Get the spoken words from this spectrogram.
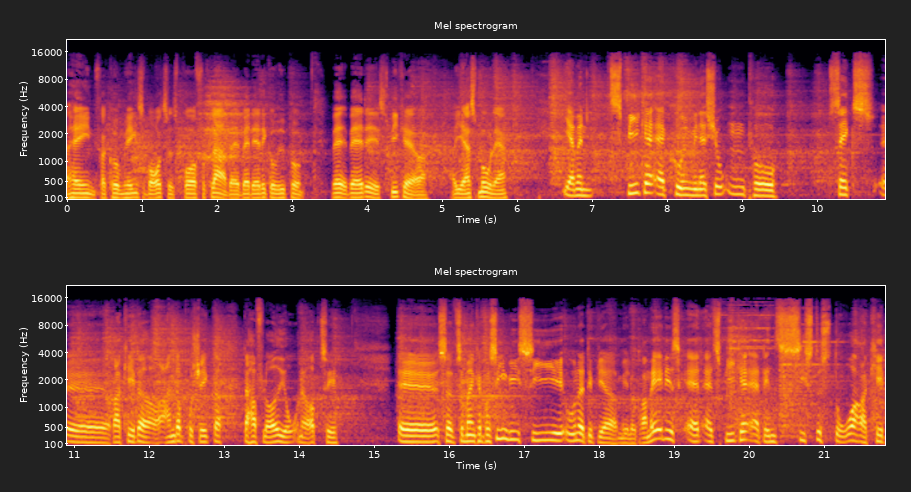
at have en fra Copenhagen Suborbitals prøve at forklare, hvad, hvad det er, det går ud på. Hvad, hvad er det, Spica og, og jeres mål er? Jamen, Spica er kulminationen på seks øh, raketter og andre projekter, der har fløjet i årene op til. Øh, så, så man kan på sin vis sige, uden at det bliver melodramatisk, at, at Spica er den sidste store raket,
